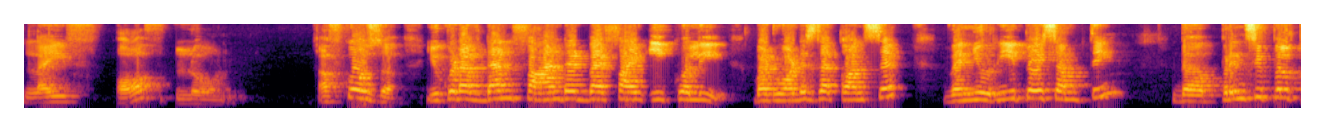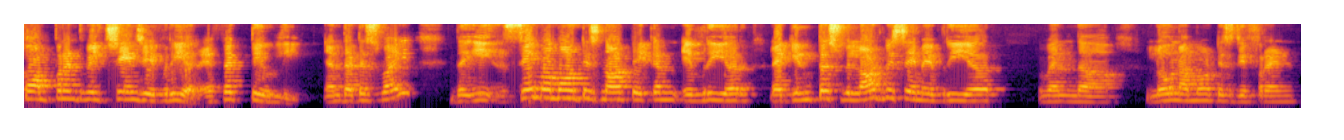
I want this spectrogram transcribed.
life of loan. Of course, uh, you could have done 500 by 5 equally, but what is the concept? When you repay something, the principal component will change every year effectively. And that is why the same amount is not taken every year like interest will not be same every year when the loan amount is different.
